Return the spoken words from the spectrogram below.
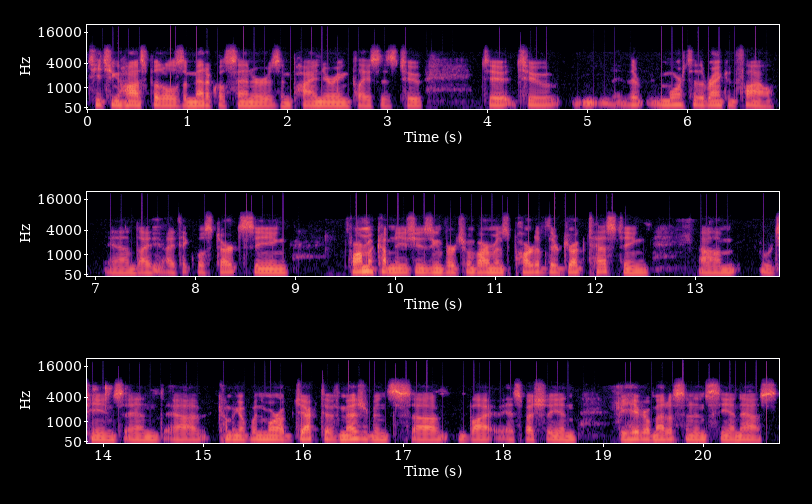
teaching hospitals and medical centers and pioneering places to to to the more to the rank and file. And I. I think we'll start seeing pharma companies using virtual environments part of their drug testing um, routines and uh, coming up with more objective measurements, uh, by especially in behavioral medicine and CNS.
